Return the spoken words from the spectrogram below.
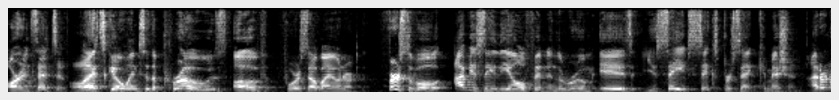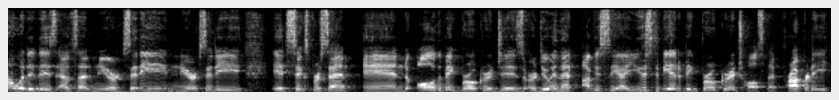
our incentive. Let's go into the pros of for sale by owner. First of all, obviously the elephant in the room is you save 6% commission. I don't know what it is outside of New York City. New York City, it's 6%, and all the big brokerages are doing that. Obviously, I used to be at a big brokerage, Halstead Property,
